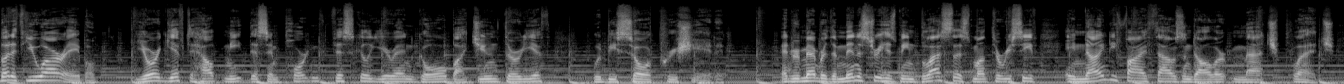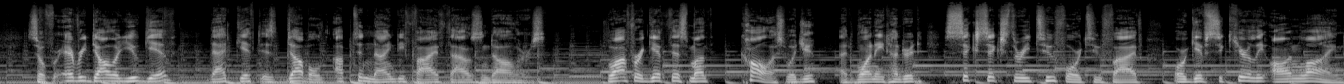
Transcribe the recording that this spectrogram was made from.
But if you are able, your gift to help meet this important fiscal year end goal by June 30th would be so appreciated. And remember, the ministry has been blessed this month to receive a $95,000 match pledge. So for every dollar you give, that gift is doubled up to $95,000. To offer a gift this month, call us, would you, at 1 800 663 2425 or give securely online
